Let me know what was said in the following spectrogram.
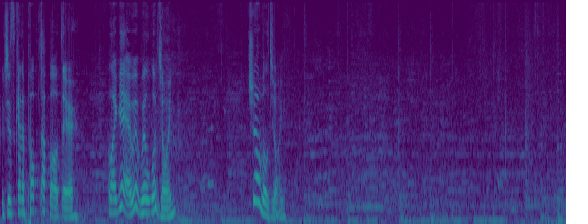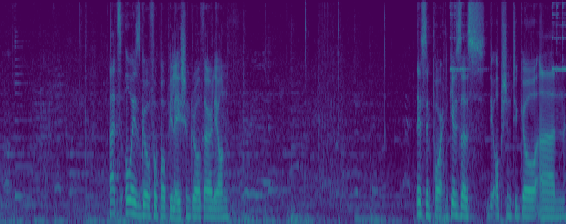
who just kind of popped up out there. Like, yeah, we, we'll we'll join. Sure, we'll join. Let's always go for population growth early on. This is important. Gives us the option to go and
